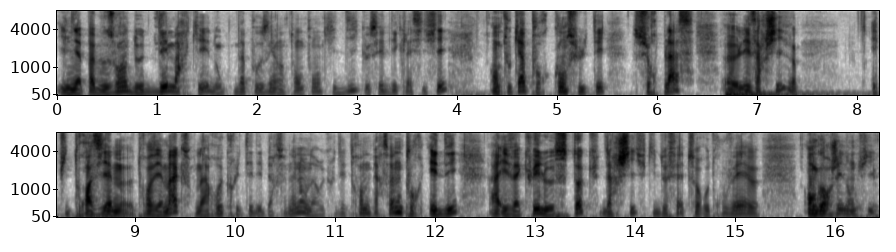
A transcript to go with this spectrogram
il n'y a pas besoin de démarquer, donc d'apposer un tampon qui dit que c'est déclassifié, en tout cas pour consulter sur place euh, les archives. Et puis troisième, troisième axe, on a recruté des personnels, on a recruté 30 personnes pour aider à évacuer le stock d'archives qui de fait se retrouvait euh, engorgé dans le tuyau.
